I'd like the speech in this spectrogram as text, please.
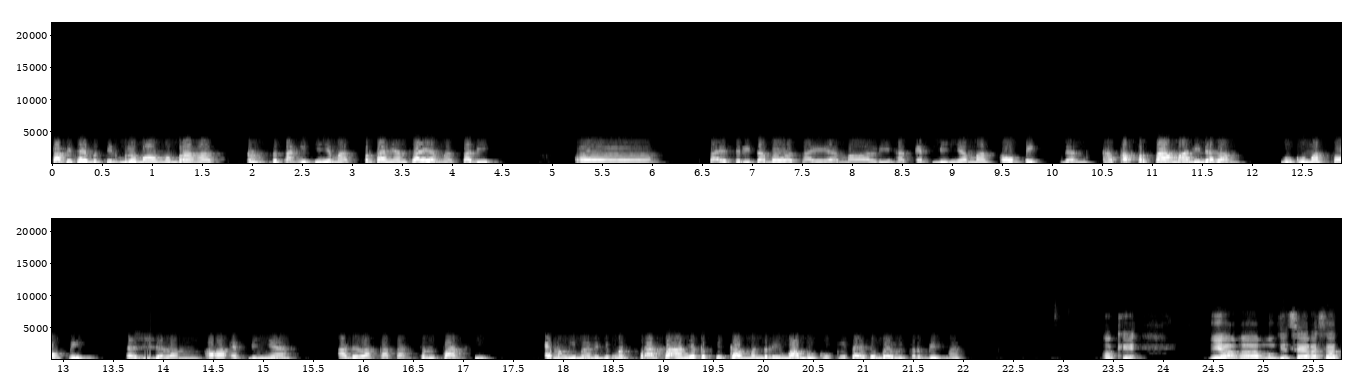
Tapi saya belum mau membahas tentang isinya, Mas. Pertanyaan saya, Mas, tadi eh, saya cerita bahwa saya melihat FB-nya Mas Taufik dan kata pertama di dalam buku Mas Taufik eh, di dalam uh, FB-nya adalah kata sensasi. Emang gimana sih Mas perasaannya ketika menerima buku kita itu baru terbit, Mas? Oke. Okay. Ya, uh, mungkin saya rasa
